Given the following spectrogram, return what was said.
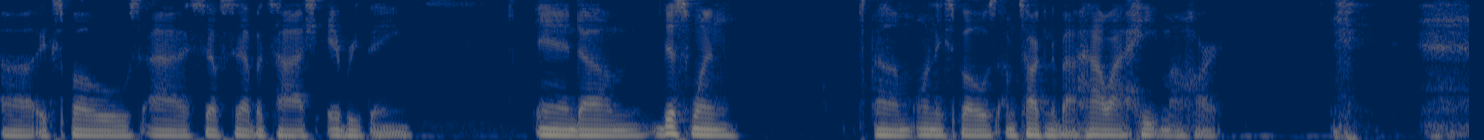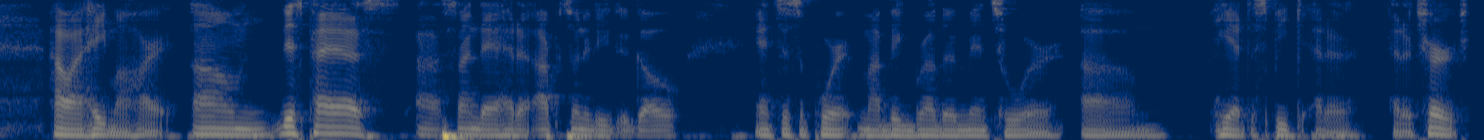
uh, expose I self sabotage everything and um, this one um, on Exposed, I'm talking about how I hate my heart. how I hate my heart. Um, this past uh, Sunday, I had an opportunity to go and to support my big brother mentor. Um, he had to speak at a at a church,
